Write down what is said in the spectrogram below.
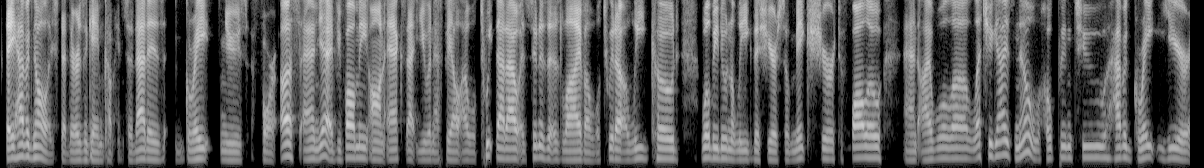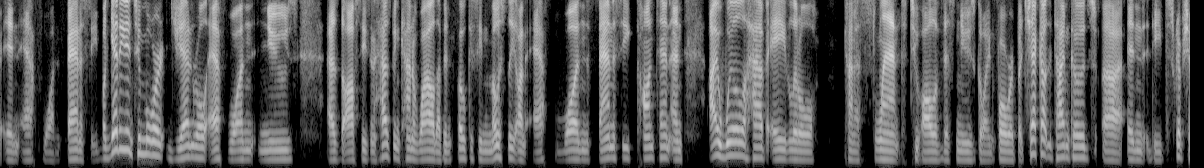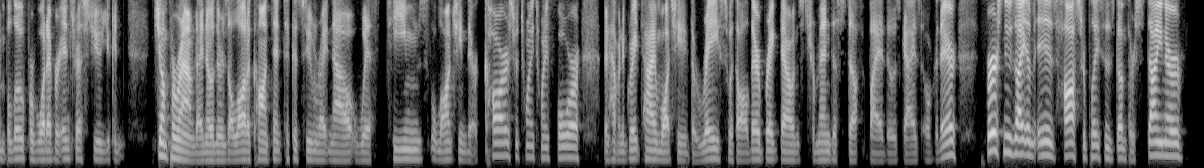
they have acknowledged that there is a game coming. So that is great news for us. And yeah, if you follow me on X at EuanFPL, I will tweet that out as soon as it is live. I will tweet out a league code. We'll be doing a league this year. So make sure to follow and I will uh, let you guys know. Hoping to have a great year in F1 fantasy. But getting into more general F1 news as the offseason has been kind of wild. I've been focusing mostly on F1 fantasy content and I will have a little kind of slant to all of this news going forward. But check out the time codes uh, in the description below for whatever interests you. You can jump around. I know there's a lot of content to consume right now with teams launching their cars for 2024. Been having a great time watching the race with all their breakdowns. Tremendous stuff by those guys over there. First news item is Haas replaces Guenther Steiner.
